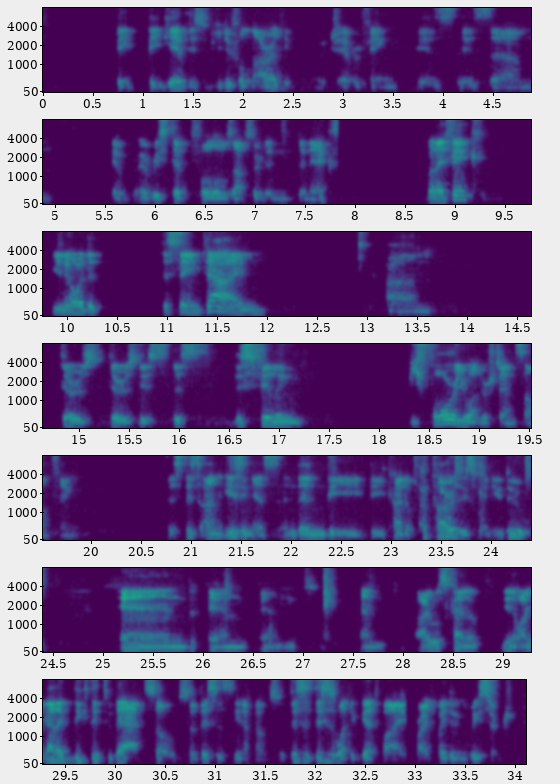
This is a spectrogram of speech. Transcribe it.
they they gave this beautiful narrative, which everything is is um, every step follows after the, the next. But I think you know at the, the same time, um, there's there's this this this feeling before you understand something there's this uneasiness and then the the kind of catharsis when you do and and and and i was kind of you know i got addicted to that so so this is you know so this is this is what you get by right by doing research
